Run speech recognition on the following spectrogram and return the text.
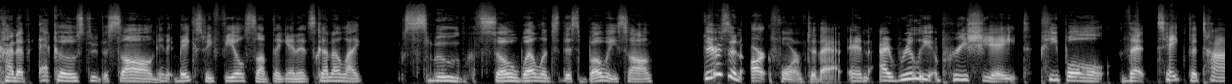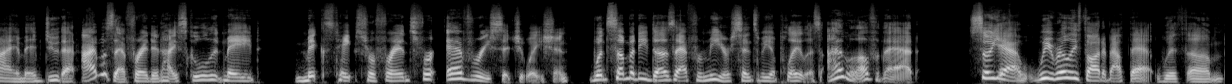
kind of echoes through the song and it makes me feel something and it's gonna like smooth so well into this Bowie song. There's an art form to that. And I really appreciate people that take the time and do that. I was that friend in high school that made mixtapes for friends for every situation. When somebody does that for me or sends me a playlist, I love that. So yeah, we really thought about that with um,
